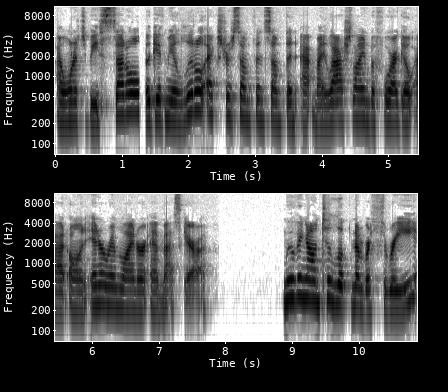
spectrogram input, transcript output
I want it to be subtle, but give me a little extra something something at my lash line before I go add on inner rim liner and mascara. Moving on to look number three,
